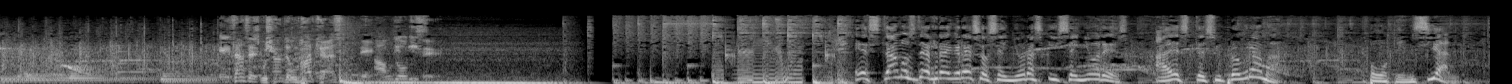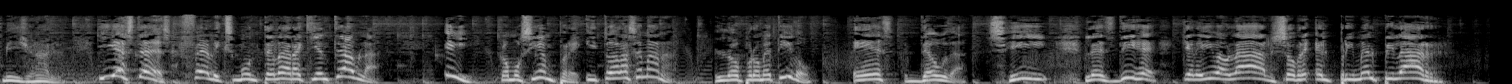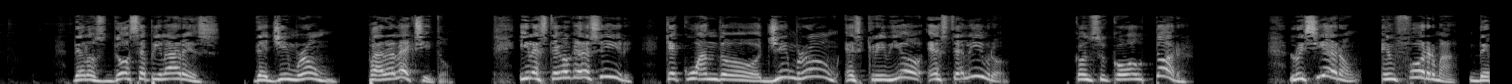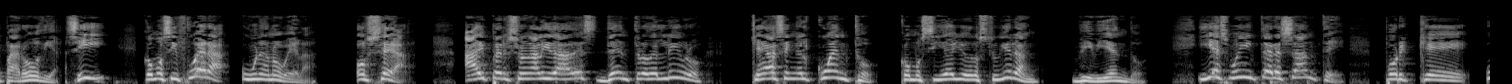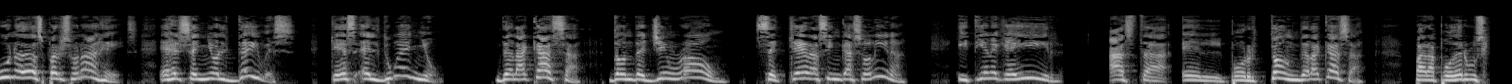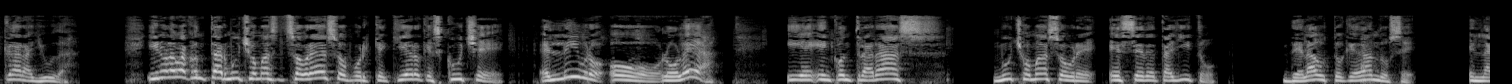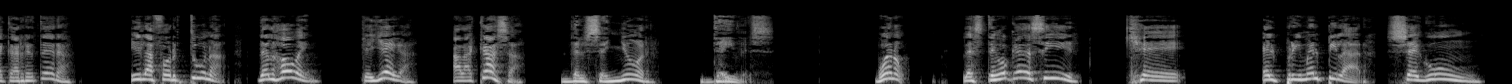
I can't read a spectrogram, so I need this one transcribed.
Estás escuchando un podcast de Audiolice. Estamos de regreso, señoras y señores, a este su programa, Potencial Millonario. Y este es Félix Montelara quien te habla. Y, como siempre, y toda la semana, lo prometido es deuda. Sí, les dije que le iba a hablar sobre el primer pilar de los 12 pilares de Jim Rohn para el éxito. Y les tengo que decir que cuando Jim Rohn escribió este libro con su coautor, lo hicieron en forma de parodia, sí, como si fuera una novela. O sea, hay personalidades dentro del libro que hacen el cuento como si ellos lo estuvieran viviendo. Y es muy interesante porque uno de los personajes es el señor Davis, que es el dueño de la casa donde Jim Rohn se queda sin gasolina y tiene que ir hasta el portón de la casa para poder buscar ayuda. Y no le voy a contar mucho más sobre eso porque quiero que escuche el libro o lo lea y encontrarás mucho más sobre ese detallito del auto quedándose en la carretera y la fortuna del joven que llega a la casa del señor Davis. Bueno, les tengo que decir que el primer pilar, según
